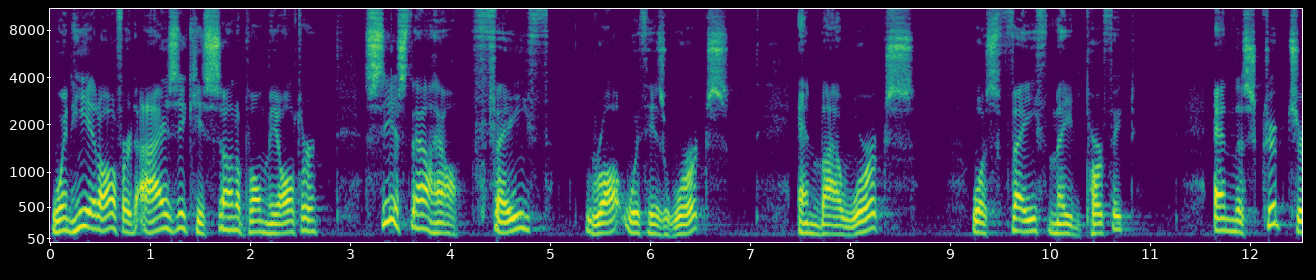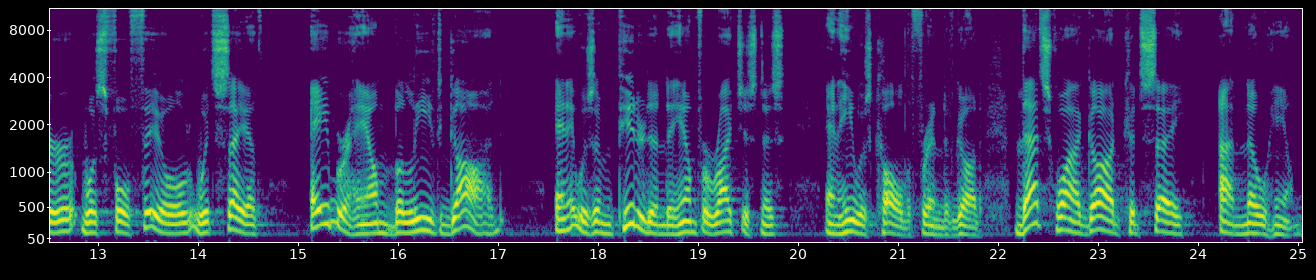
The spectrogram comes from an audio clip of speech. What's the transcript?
When he had offered Isaac his son upon the altar, seest thou how faith wrought with his works, and by works was faith made perfect? And the scripture was fulfilled, which saith, Abraham believed God, and it was imputed unto him for righteousness, and he was called the friend of God. That's why God could say, I know him.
